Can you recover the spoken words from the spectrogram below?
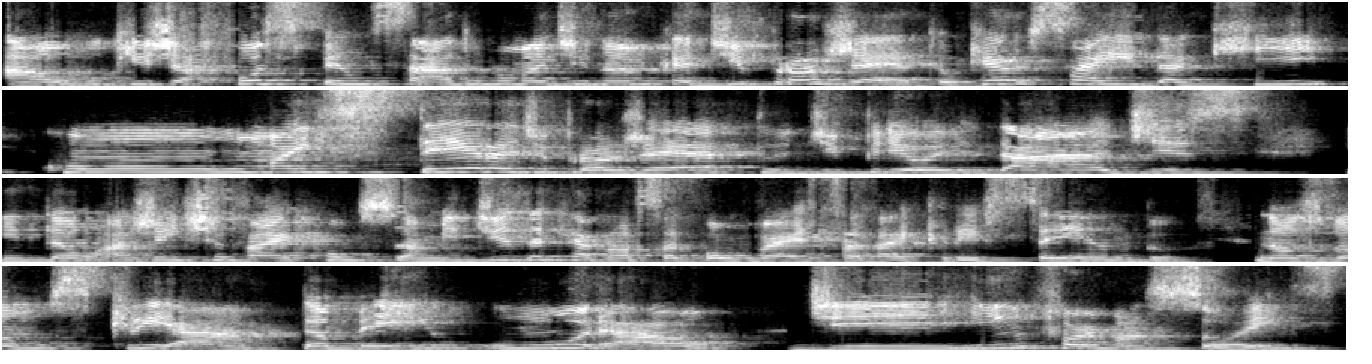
algo que já fosse pensado numa dinâmica de projeto. Eu quero sair daqui com uma esteira de projeto, de prioridades. Então, a gente vai, à medida que a nossa conversa vai crescendo, nós vamos criar também um mural de informações,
